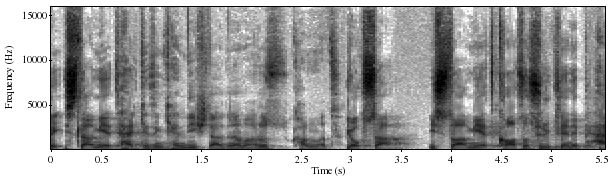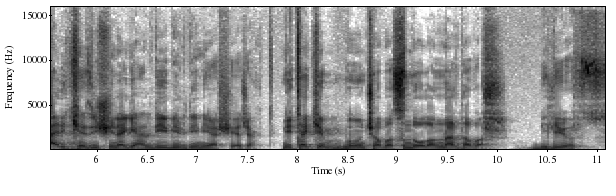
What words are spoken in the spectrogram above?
ve İslamiyet herkesin kendi iştihadına maruz kalmadı. Yoksa İslamiyet kaosa sürüklenip herkes işine geldiği bir dini yaşayacaktı. Nitekim bunun çabasında olanlar da var. Biliyoruz.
